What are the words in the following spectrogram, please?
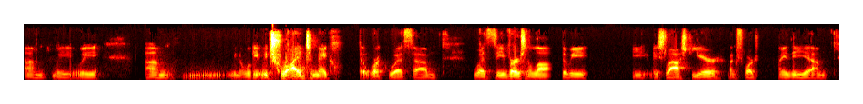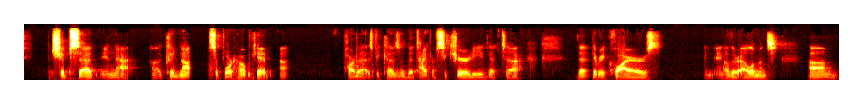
Um, we we um, you know we, we tried to make it work with um, with the version of law that we released last year. Unfortunately, the um, chipset in that uh, could not support HomeKit. Part of that is because of the type of security that uh, that it requires and, and other elements. Um,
